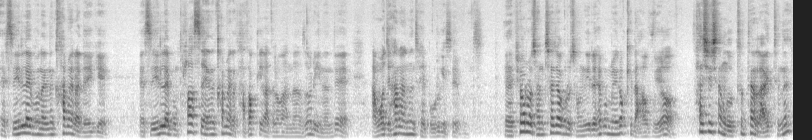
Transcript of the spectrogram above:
S11에는 카메라 4개, S11 플러스에는 카메라 5개가 들어간다는 썰이 있는데 나머지 하나는 잘 모르겠어요. 뭔지. 예, 표로 전체적으로 정리를 해보면 이렇게 나오고요. 사실상 노트 10 라이트는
